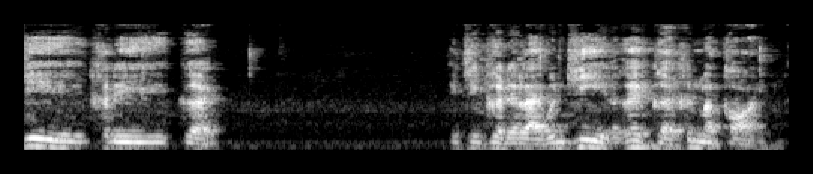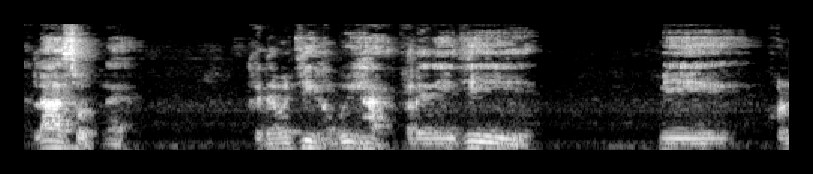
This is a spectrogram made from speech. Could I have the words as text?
ที่คดีเกิด จริงๆ เกิดในหลายพื้นที่แล้วก็เกิดขึ้นมาก่อน ล่าสุดเนี่ยเกิดในพื้นที่ของวิหารกรณีที่มีคน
